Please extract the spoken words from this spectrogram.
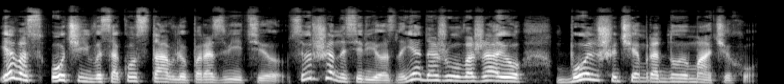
я вас очень высоко ставлю по развитию. Совершенно серьезно. Я даже уважаю больше, чем родную мачеху.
